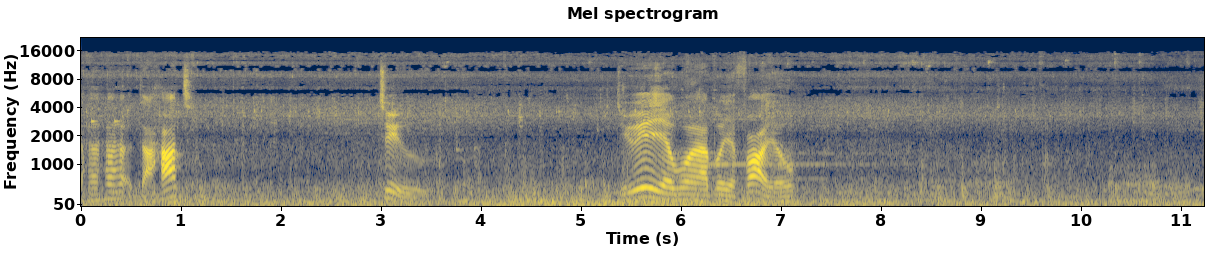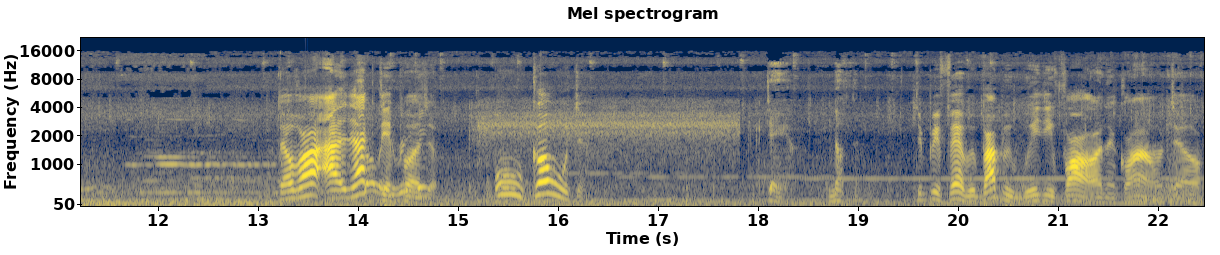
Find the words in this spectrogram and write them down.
the hot two. Do you really want to put a follow? The one I like the you puzzle. Oh, gold! Damn, nothing. To be fair, we probably really far on the ground though.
